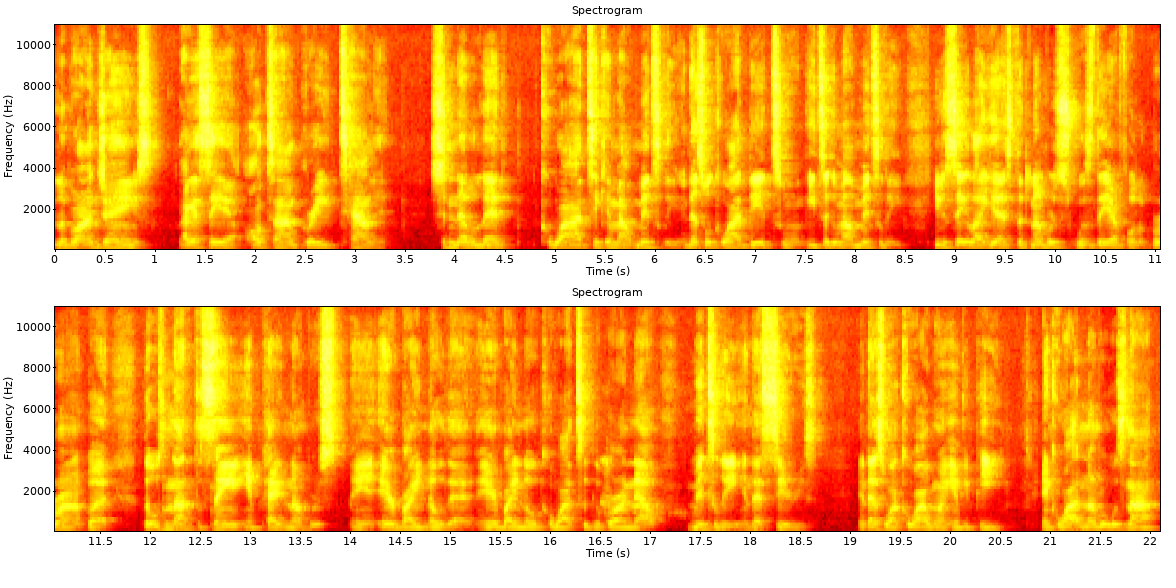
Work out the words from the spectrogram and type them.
LeBron James, like I said, all time great talent, should never let Kawhi take him out mentally, and that's what Kawhi did to him. He took him out mentally. You can say like, yes, the numbers was there for LeBron, but those are not the same impact numbers, and everybody know that. And everybody know Kawhi took LeBron out mentally in that series, and that's why Kawhi won MVP. And Kawhi number was not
